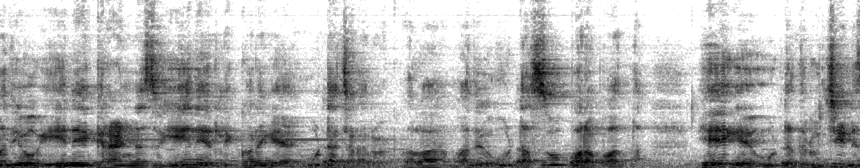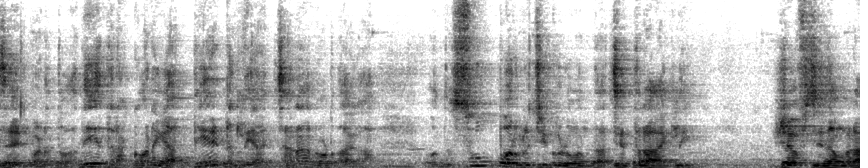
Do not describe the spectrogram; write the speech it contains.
ಮದುವೆ ಹೋಗಿ, ಏನೇ ಗ್ರ್ಯಾಂಡ್ನೆಸ್ ಏನೇ ಇರಲಿ, ಕೊನೆಗೆ ಊಟ ಚೆನ್ನಾಗಿರ್ಬೇಕು ಅಲ್ವಾ? ಮದುವೆ ಊಟ ಸೂಪರ್ ಅಪ್ಪ ಅಂತ. ಹೇಗೆ ಊಟದ ರುಚಿ ಡಿಸೈಡ್ ಮಾಡುತ್ತೋ, ಅದೇ ಥರ ಕೊನೆಗೆ ಆ ಥಿಯೇಟರ್ಲಿ ಆ ಜನ ನೋಡಿದಾಗ ಒಂದು ಸೂಪರ್ ರುಚಿ ಕೊಡುವಂಥ ಚಿತ್ರ ಆಗಲಿ chef Chidambara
